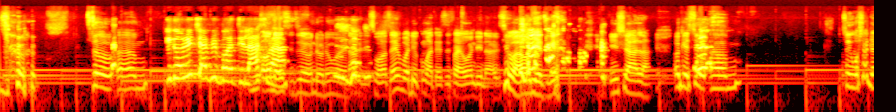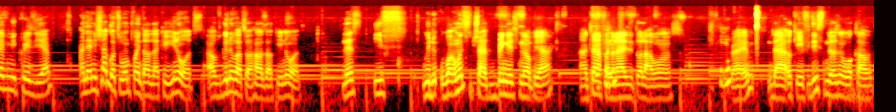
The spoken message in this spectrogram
so so um You go reach everybody last You last. no, no, don't worry. That is. So everybody will come and testify one day now. See what all here together. Inshallah. Okay, so um, so it was just driving me crazy, yeah. And then it just got to one point. I was like, you know what? I was going over to her house. Okay, you know what? Let's if we do, well, I want to try to bring this thing up, yeah, and try and finalize it all at once, right? That okay, if this thing doesn't work out.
